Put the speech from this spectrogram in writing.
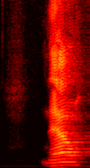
Now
